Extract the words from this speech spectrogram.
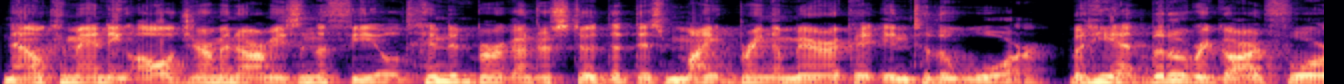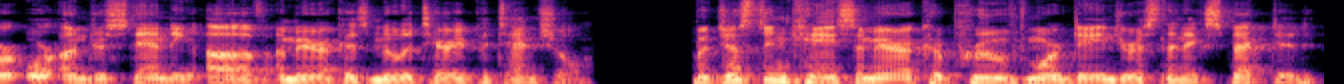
Now commanding all German armies in the field, Hindenburg understood that this might bring America into the war, but he had little regard for or understanding of America's military potential. But just in case America proved more dangerous than expected,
